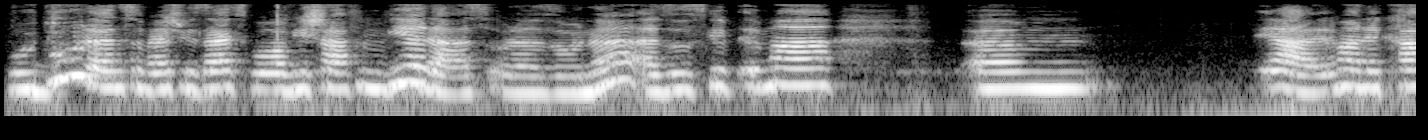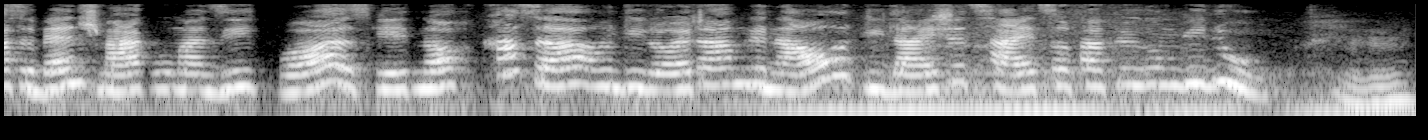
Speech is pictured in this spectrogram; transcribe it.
Wo du dann zum Beispiel sagst, boah, wie schaffen wir das oder so, ne? Also es gibt immer, ähm, ja, immer eine krasse Benchmark, wo man sieht, boah, es geht noch krasser und die Leute haben genau die gleiche Zeit zur Verfügung wie du. Mhm.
